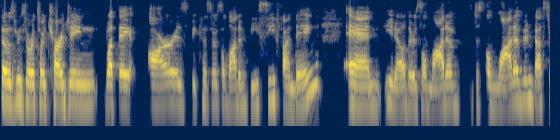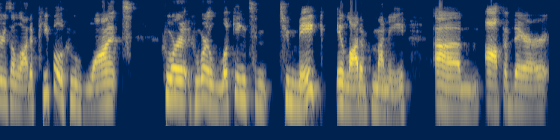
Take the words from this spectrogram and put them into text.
those resorts are charging what they are is because there's a lot of VC funding, and you know, there's a lot of just a lot of investors, and a lot of people who want who are who are looking to to make a lot of money um, off of their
